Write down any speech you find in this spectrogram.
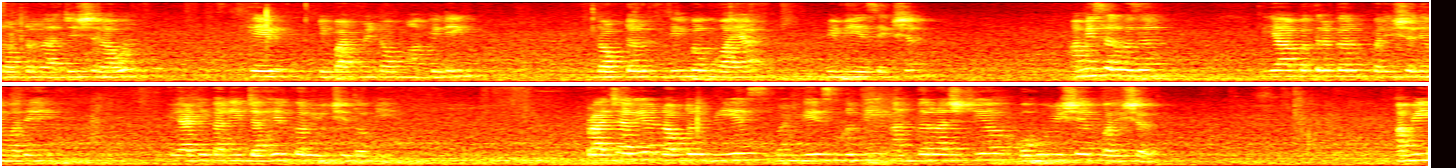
doctor Rajesh Raut head department of marketing doctor Deepak Waya B B ए सेक्शन आम्ही सर्वजण या पत्रकार परिषदेमध्ये या ठिकाणी जाहीर करू इच्छितो मी. प्राचार्य डॉक्टर बी एस भंगे स्मृती आंतरराष्ट्रीय बहुविषयक परिषद. आम्ही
